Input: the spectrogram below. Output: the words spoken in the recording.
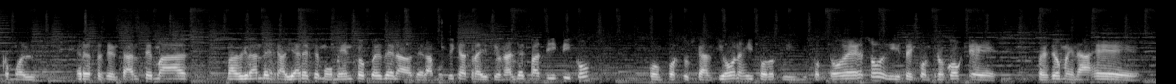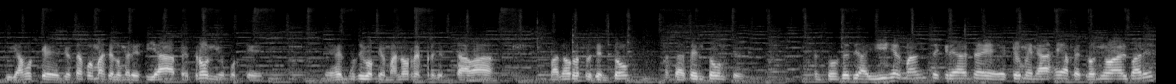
como el, representante más, más grande que había en ese momento pues de la, de la música tradicional del Pacífico por, por sus canciones y por, por todo eso y se encontró con que pues, ese homenaje digamos que de cierta forma se lo merecía a Petronio porque es el músico que más nos representaba más nos representó hasta ese entonces. Entonces de ahí Germán se crea ese, homenaje a Petronio Álvarez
